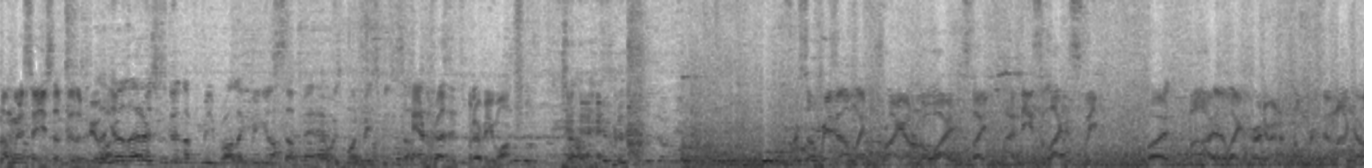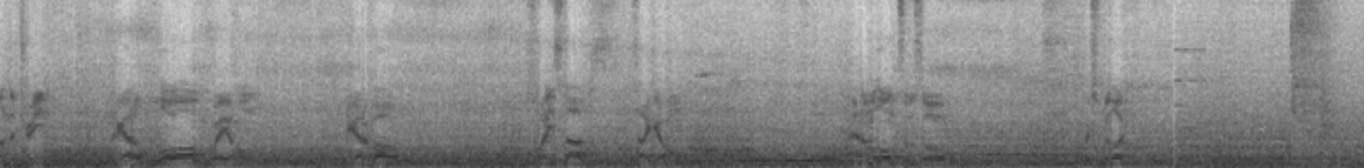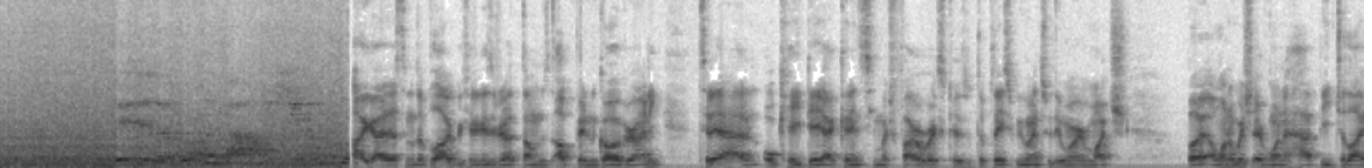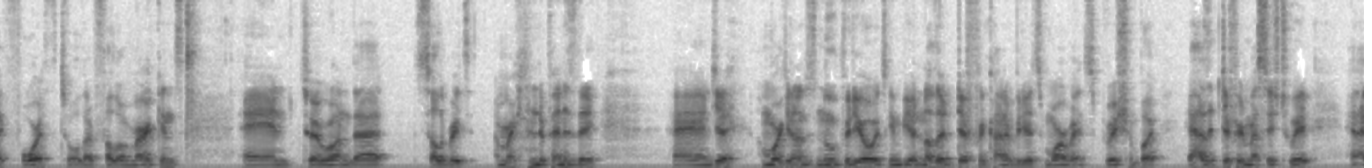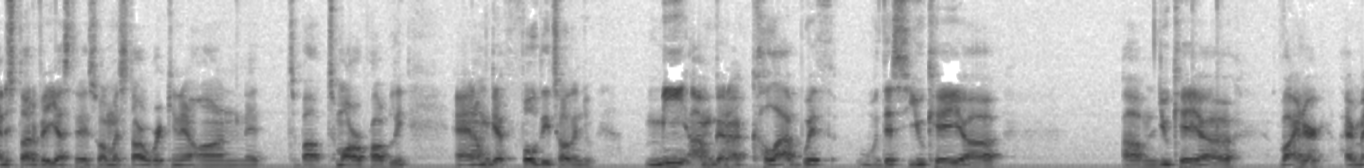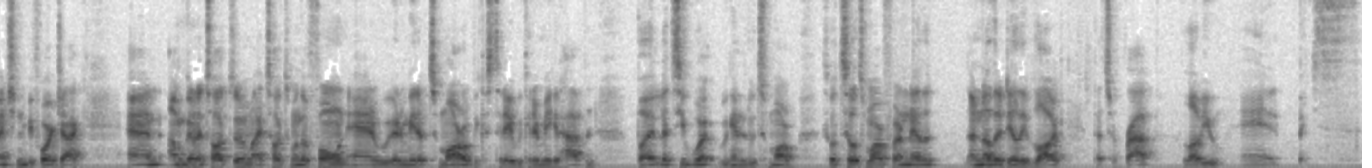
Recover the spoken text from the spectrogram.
I'm gonna send you stuff to the PO. Your letters is good enough for me, bro. I like your stuff, man. It always motivates me and stuff. And presents, whatever you want. For some reason, I'm like crying. I don't know why. It's like I think it's a lack of sleep, but my eyes are like hurting right now. So I'm just gonna knock out on the train. I got a long way home. I got about 20 stops until I get home, and I'm alone too. So wish me luck. Another vlog. Be sure to give it a thumbs up and go Birani. Today I had an okay day. I couldn't see much fireworks because the place we went to, they weren't much. But I want to wish everyone a happy July 4th to all our fellow Americans and to everyone that celebrates American Independence Day. And yeah, I'm working on this new video. It's going to be another different kind of video. It's more of an inspiration, but it has a different message to it. And I just thought of it yesterday, so I'm going to start working on it about tomorrow probably. And I'm to get full detail on you. Me, I'm to collab with, with this UK uh, um, UK uh, Viner I mentioned before, Jack, and I'm gonna talk to him. I talked to him on the phone, and we're gonna meet up tomorrow because today we couldn't make it happen. But let's see what we're gonna do tomorrow. So till tomorrow for another another daily vlog. That's a wrap. Love you and peace.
